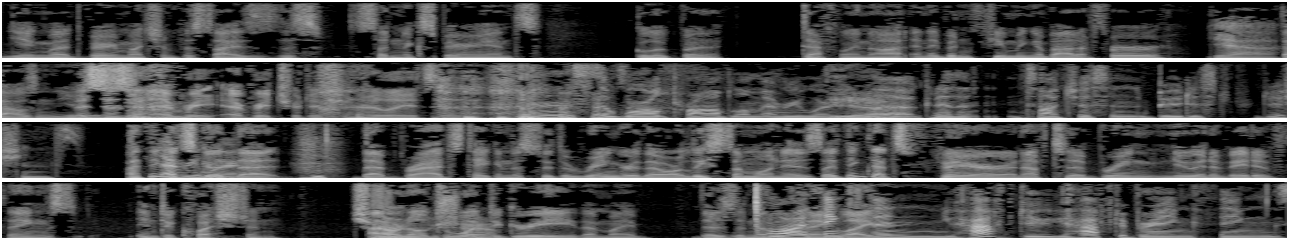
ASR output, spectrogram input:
Nyingma very much emphasizes this sudden experience. Gelugpa definitely not, and they've been fuming about it for yeah. a thousand years. This is in every every tradition, really. It's a And this is a world problem everywhere you look. It doesn't. It's not just in the Buddhist traditions. I think it's good that that Brad's taken us through the ringer, though, or at least someone is. I think that's fair enough to bring new innovative things into question. I don't know to sure. what degree that might. There's another well, I think like then you have to. You have to bring things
